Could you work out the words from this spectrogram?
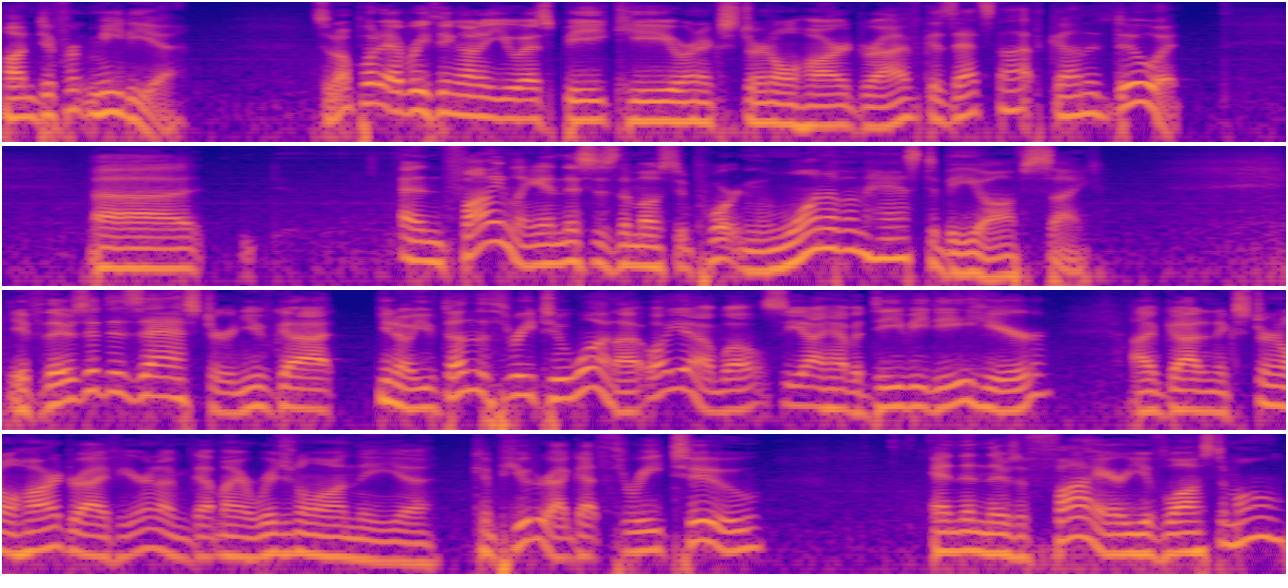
on different media. So don't put everything on a USB key or an external hard drive because that's not going to do it. Uh, and finally, and this is the most important, one of them has to be offsite. If there's a disaster and you've got, you know, you've done the 321, I, well, yeah, well, see, I have a DVD here. I've got an external hard drive here, and I've got my original on the uh, computer. I got 3 2, and then there's a fire, you've lost them all.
